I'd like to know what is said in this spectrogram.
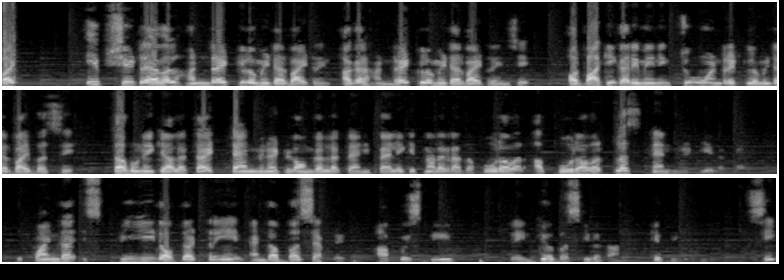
but if she travel 100 kilometre by train अगर 100 किलोमीटर बाय ट्रेन से, और बाकी का रिमेनिंग 200 किलोमीटर बाय बस से तब उन्हें क्या लगता है? टेन मिनट लॉन्गर लगता है। पहले कितना लग रहा था? फोर आवर अब फोर आवर प्लस 10 मिनट ये लग रहा है। तो find the speed of the train and the bus separate आपको स्पीड ट्रेन की और बस की बताना कितनी कितनी? सी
